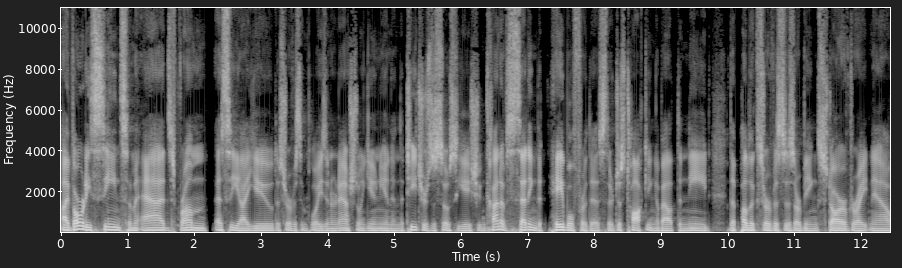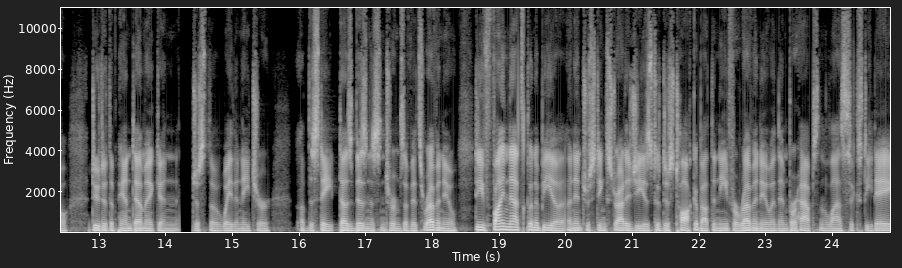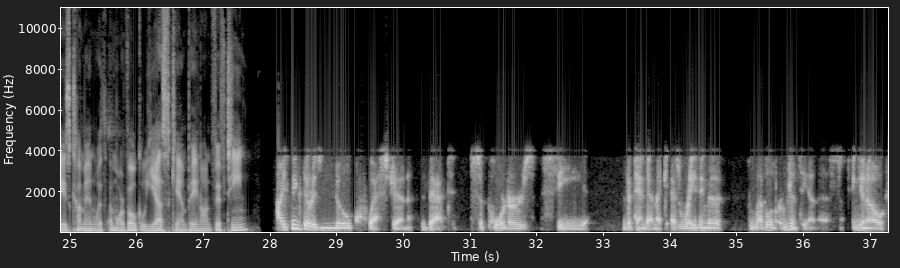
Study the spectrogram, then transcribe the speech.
I've already seen some ads from SEIU, the Service Employees International Union, and the Teachers Association kind of setting the table for this. They're just talking about the need that public services are being starved right now due to the pandemic and just the way the nature of the state does business in terms of its revenue. Do you find that's going to be a, an interesting strategy is to just talk about the need for revenue and then perhaps in the last 60 days come in with a more vocal yes campaign on 15? I think there is no question that supporters see the pandemic as raising the level of urgency in this. You know,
